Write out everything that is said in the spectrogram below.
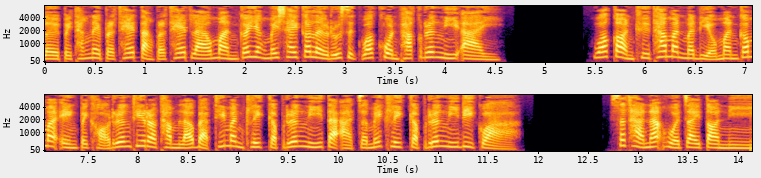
เลยไปทั้งในประเทศต่างประเทศแล้วมันก็ยังไม่ใช่ก็เลยรู้สึกว่าควรพักเรื่องนี้ไอ ว่าก่อนคือถ้ามันมาเดี๋ยวมันก็มาเองไปขอเรื่องที่เราทำแล้วแบบที่มันคลิกกับเรื่องนี้ แต่อาจจะไม่คลิกกับเรื่องนี้ดีกว่า สถานะหัวใจตอนนี้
